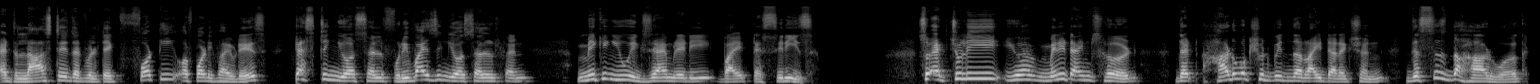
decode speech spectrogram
at the last stage that will take 40 or 45 days, testing yourself, revising yourself and making you exam ready by test series. So actually you have many times heard that hard work should be in the right direction. This is the hard work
